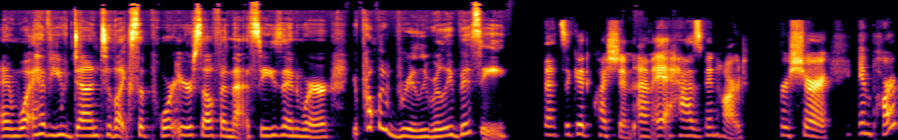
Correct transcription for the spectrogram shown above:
And what have you done to like support yourself in that season where you're probably really, really busy? That's a good question. Um, it has been hard for sure. In part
